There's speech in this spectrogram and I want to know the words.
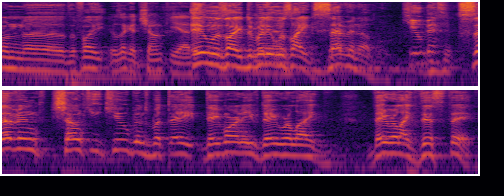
from uh, the fight? It was like a chunky ass. It was like, but it was like seven of them, Cubans. seven chunky Cubans, but they they weren't even. They were like, they were like this thick,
